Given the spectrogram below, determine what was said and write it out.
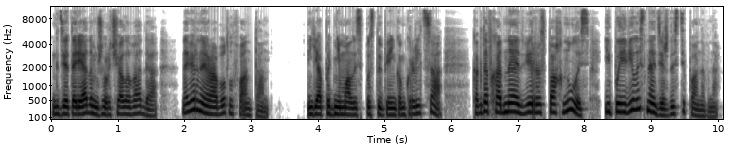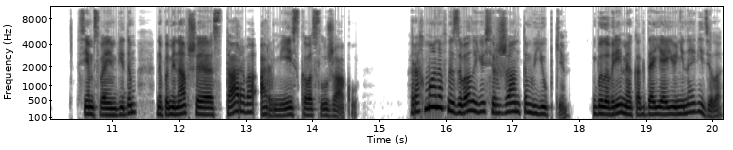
где-то рядом журчала вода. Наверное, работал фонтан. Я поднималась по ступенькам крыльца, когда входная дверь распахнулась, и появилась Надежда Степановна, всем своим видом напоминавшая старого армейского служаку. Рахманов называл ее сержантом в юбке. Было время, когда я ее ненавидела.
